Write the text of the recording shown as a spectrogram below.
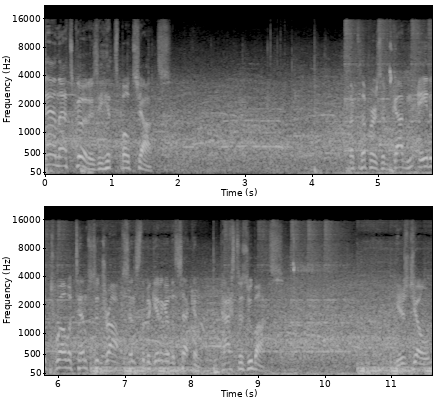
And that's good as he hits both shots. The Clippers have gotten 8 of 12 attempts to drop since the beginning of the second. Pass to Zubac. Here's Jones.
